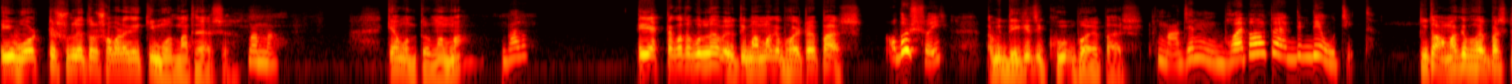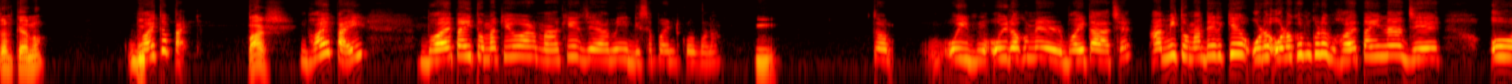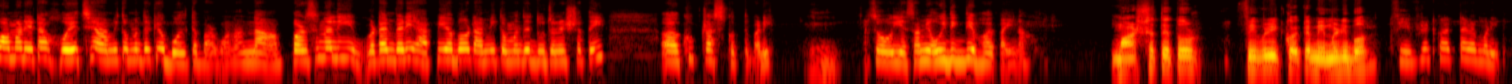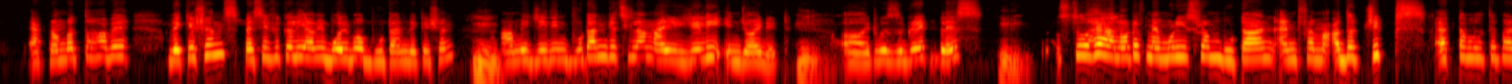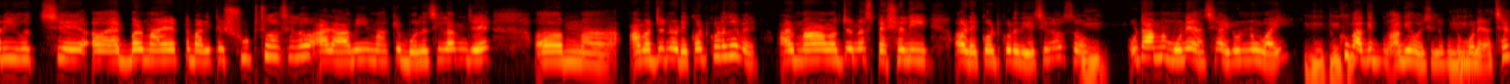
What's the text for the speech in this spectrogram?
এই ওয়ার্ডটা শুনলে তোর সবার আগে কি মাথায় আসে? মাম্মা। কেমন তোর মাম্মা? ভালো। এই একটা কথা বললে হবে তুই মাম্মাকে ভয় টয় পাস? অবশ্যই। আমি দেখেছি খুব ভয় পাস। মাঝে ভয় পাওয়া তো একদিক দিয়ে উচিত। তুই তো আমাকে ভয় পাস না কেন? ভয় তো পাই। পাস? ভয় পাই। ভয় পাই তোমাকেও আর মাকে যে আমি ডিসঅ্যাপয়েন্ট করব না। হুম। তো ওই ওই রকমের ভয়টা আছে। আমি তোমাদেরকে ওরা ওরকম করে ভয় পাই না যে ও আমার এটা হয়েছে আমি তোমাদেরকে বলতে পারব না। না personally but I am very happy about আমি তোমাদের দুজনের সাথেই খুব ট্রাস্ট করতে পারি। সো ইয়েস আমি ওই দিক দিয়ে ভয় পাই না। মার সাথে তোর ফেভারিট কয়েকটা মেমোরি বল? ফেভারিট কয়েকটা মেমোরি এক নম্বর তো হবে ভেকেশন স্পেসিফিক্যালি আমি বলব ভুটান ভেকেশন আমি যেদিন ভুটান গেছিলাম I really enjoyed it hmm. It was a great place hmm. So হ্যাঁ lot of memories from Bhutan and from other trips একটা বলতে পারি হচ্ছে একবার মায়ের একটা বাড়িতে শ্যুট চলছিল আর আমি মাকে বলেছিলাম যে আম, আমার জন্য রেকর্ড করে দেবে আর মা আমার জন্য স্পেশালি রেকর্ড করে দিয়েছিল। সো ওটা আমার মনে আছে আই ডোন্ট নো ওয়াই খুব আগে আগে হয়েছিল কিন্তু মনে আছে।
